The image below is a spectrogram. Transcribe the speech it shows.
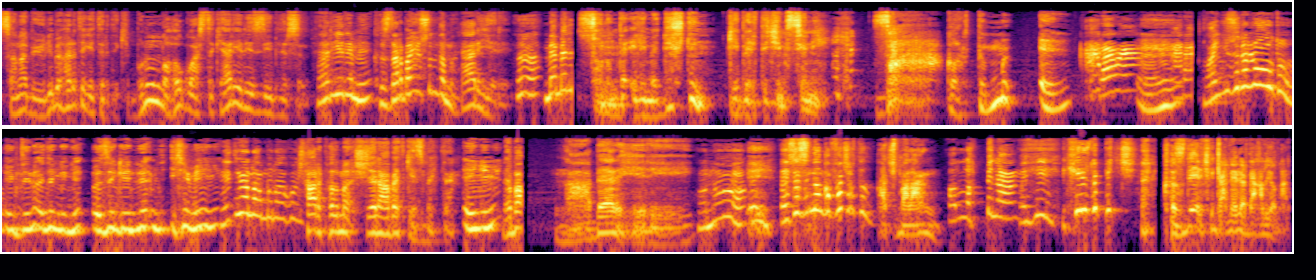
Sana büyülü bir harita getirdik. Bununla Hogwarts'taki her yeri izleyebilirsin. Her yeri mi? Kızlar banyosunda mı? Her yeri. Ha, memeli. Sonunda elime düştün. Geberteceğim seni. Za. Korktun mu? E? E? Lan yüzüne ne oldu? Ne diyorsun amına koy? Çarpılmış. Cenabet gezmekten. Ne bak? Naber Harry? Ana. Ey, ensesinden kafa çıktı. Kaçma lan. Allah belanı. İki yüzlü piç. Kızlı erkek annelerde kalıyorlar.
